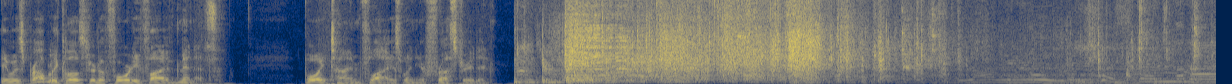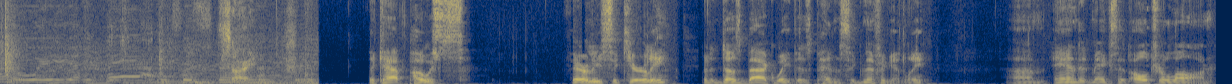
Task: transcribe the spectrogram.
It was probably closer to 45 minutes. Boy, time flies when you're frustrated. Sorry. The cap posts fairly securely, but it does backweight this pen significantly. Um, and it makes it ultra long.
